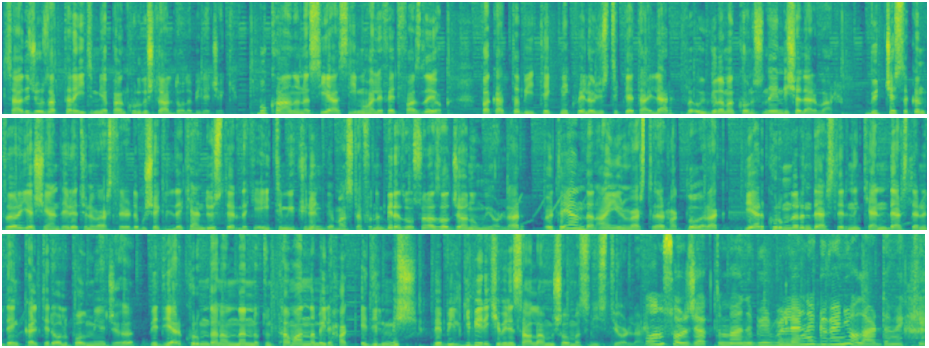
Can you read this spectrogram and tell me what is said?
sadece uzaktan eğitim yapan kuruluşlar da olabilecek. Bu kanuna siyasi muhalefet fazla yok. Fakat tabii teknik ve lojistik detaylar ve uygulama konusunda endişeler var. Bütçe sıkıntıları yaşayan devlet üniversiteleri de bu şekilde kendi üstlerindeki eğitim yükünün ve masrafının biraz olsun azalacağını umuyorlar. Öte yandan aynı üniversiteler haklı olarak diğer kurumların derslerinin kendi derslerine denk kaliteli olup olmayacağı ve diğer kurumdan alınan notun tam anlamıyla hak edilmiş ve bilgi birikiminin sağlanmış olmasını istiyorlar. Onu soracaktım ben de. Birbirlerine güveniyorlar demek ki.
